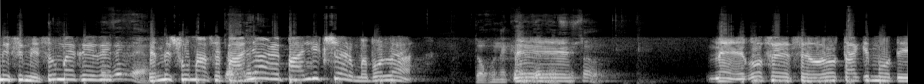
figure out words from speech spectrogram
μη θυμηθούμε. Ε, βέβαια. Εμείς που είμαστε Το παλιά, είναι- ε, παλιοί ξέρουμε πολλά. Το έχουν κάνει, Ε, βέβαια, σωστό. Ναι, εγώ θε, θεωρώ, Τάκη μου, ότι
